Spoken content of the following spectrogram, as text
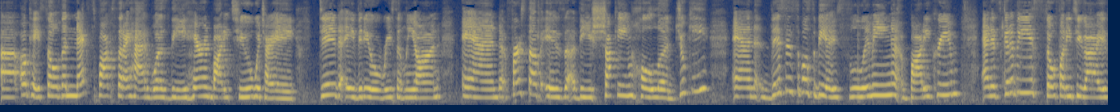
Uh, okay, so the next box that I had was the Hair and Body 2, which I did a video recently on. And first up is the Shocking Holajuki and this is supposed to be a slimming body cream. And it's gonna be so funny to you guys.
